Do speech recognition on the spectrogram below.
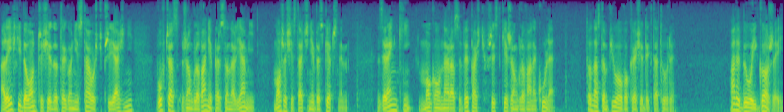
Ale jeśli dołączy się do tego niestałość przyjaźni, wówczas żonglowanie personaliami może się stać niebezpiecznym. Z ręki mogą naraz wypaść wszystkie żonglowane kule. To nastąpiło w okresie dyktatury. Ale było i gorzej.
